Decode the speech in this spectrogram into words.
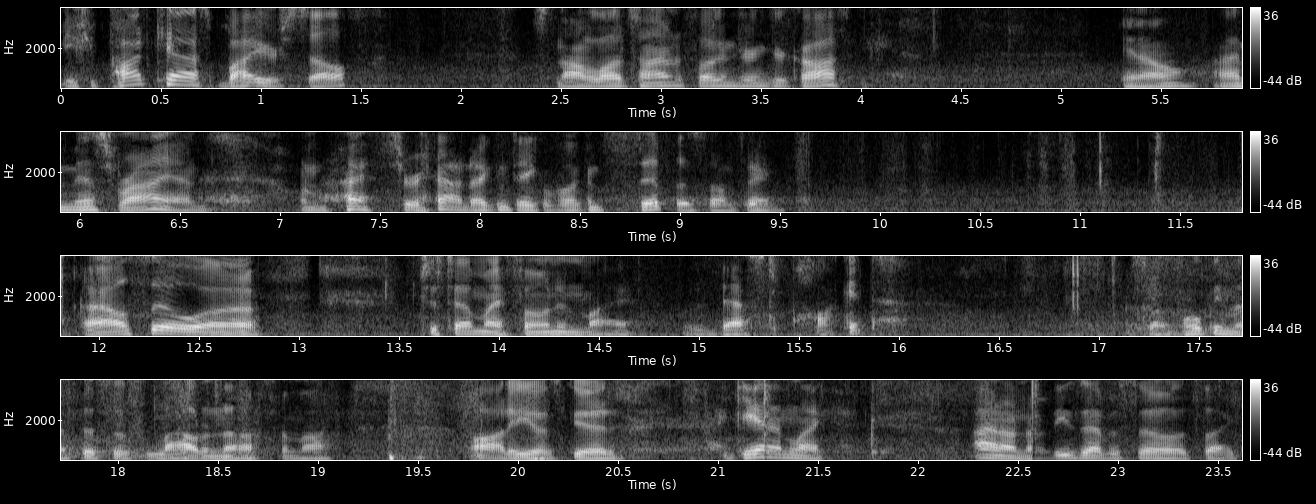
if you podcast by yourself, it's not a lot of time to fucking drink your coffee. You know, I miss Ryan. When Ryan's around, I can take a fucking sip of something. I also uh, just have my phone in my vest pocket. So I'm hoping that this is loud enough and the audio is good. Again, like, I don't know, these episodes, like,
